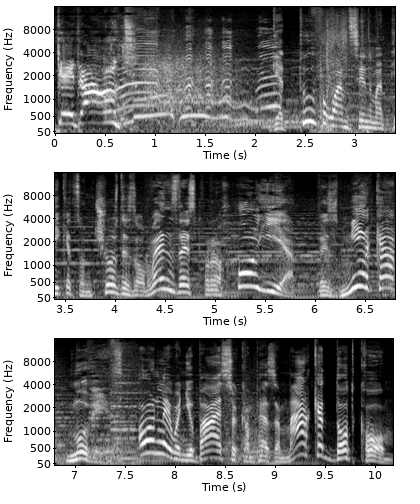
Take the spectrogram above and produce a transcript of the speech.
Get out! Get two for one cinema tickets on Tuesdays or Wednesdays for a whole year with Meerkat Movies. Only when you buy so comparethemarket.com.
